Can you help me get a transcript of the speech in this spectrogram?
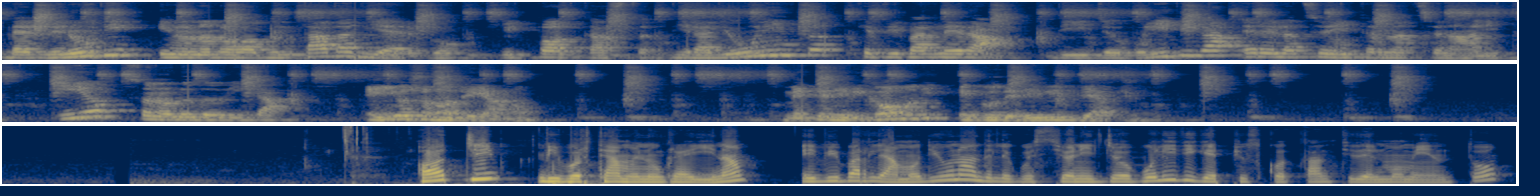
Benvenuti in una nuova puntata di Ergo, il podcast di Radio Unint che vi parlerà di geopolitica e relazioni internazionali. Io sono Ludovica. E io sono Adriano. Mettetevi comodi e godetevi il viaggio. Oggi vi portiamo in Ucraina e vi parliamo di una delle questioni geopolitiche più scottanti del momento.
